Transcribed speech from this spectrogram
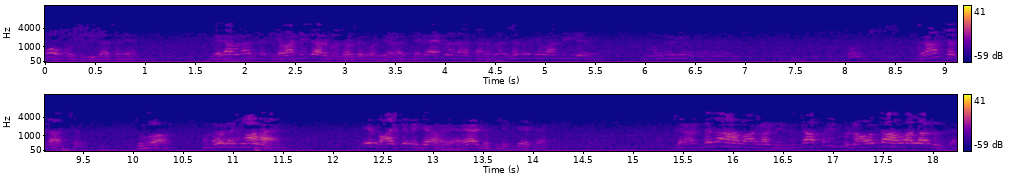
ਉਹ ਕੁਝ ਨਹੀਂ ਦੱਸ ਰਿਹਾ। ਜਿਹੜਾ ਉਹਨਾਂ ਜਵਾਨੀ ਧਰਮ ਤੁਹਾਡੇ ਕੋਲ ਜਿਹੜਾ। ਜਿਹੜਾ ਇਹਨਾਂ ਦਾ ਧਰਮ ਹੈ ਸਰਵ ਜਵਾਨੀ ਹੈ ਤੂੰ ਗ੍ਰੰਥ ਦੱਸ। ਦੂਆ। ਹਵਾਲਾ ਜੀ- ਹੈ। ਇਹ ਬਾਅਦ ਚ ਲਿਖਿਆ ਹੋਇਆ ਹੈ ਇਹ ਡੁਪਲੀਕੇਟ ਹੈ। ਗ੍ਰੰਥ ਦਾ ਹਵਾਲਾ ਨਹੀਂ ਦਿੰਦਾ ਆਪਣੀ ਮਨੌਤ ਦਾ ਹਵਾਲਾ ਦਿੰਦਾ।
